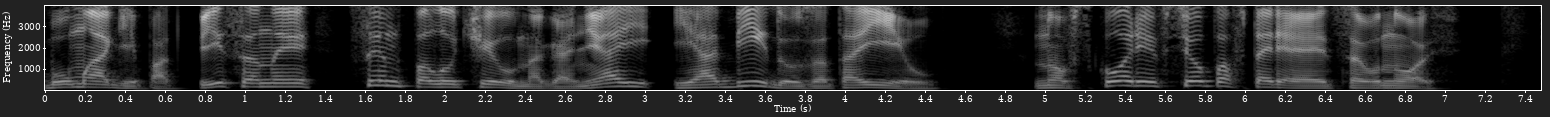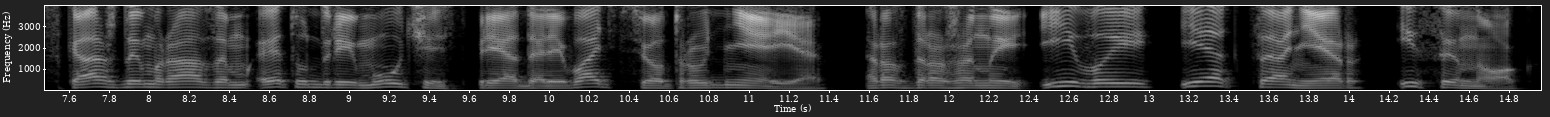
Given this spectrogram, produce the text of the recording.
Бумаги подписаны, сын получил нагоняй и обиду затаил. Но вскоре все повторяется вновь. С каждым разом эту дремучесть преодолевать все труднее. Раздражены и вы, и акционер, и сынок.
